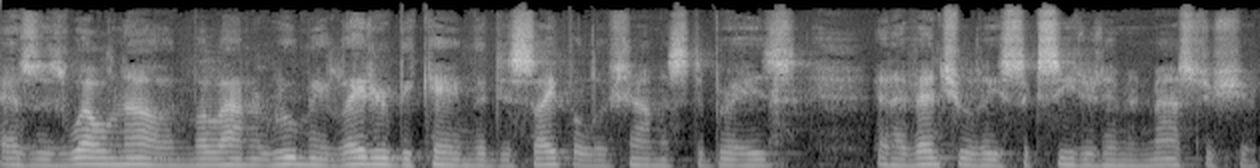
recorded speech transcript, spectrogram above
As is well known, Maulana Rumi later became the disciple of Shamas Tabriz and eventually succeeded him in mastership.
